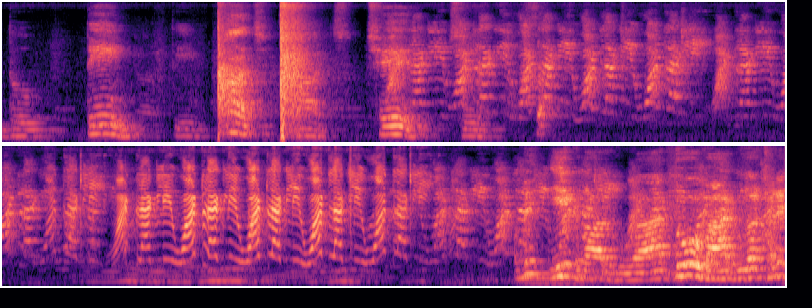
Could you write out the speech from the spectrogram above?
दो तीन तीन पाँच पाँच छ अबे एक बार हुआ दो बार हुआ चले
